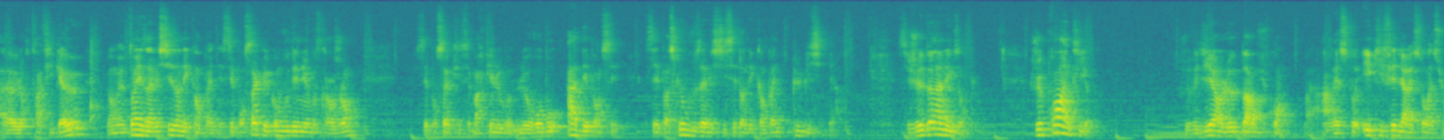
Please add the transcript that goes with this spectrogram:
euh, leur trafic à eux, mais en même temps, ils investissent dans des campagnes. Et c'est pour ça que quand vous donnez votre argent, c'est pour ça que c'est marqué le, robot a dépensé. C'est parce que vous investissez dans des campagnes publicitaires. Si je donne un exemple, je prends un client, je veux dire le bar du coin, un resto et qui fait de la restauration.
